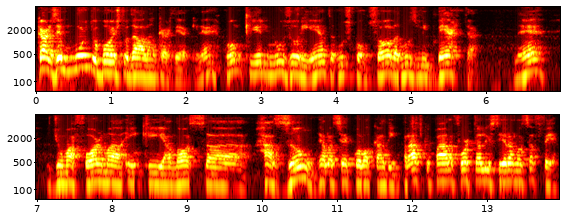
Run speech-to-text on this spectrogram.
Carlos, é muito bom estudar Allan Kardec, né? Como que ele nos orienta, nos consola, nos liberta, né? De uma forma em que a nossa razão ela seja colocada em prática para fortalecer a nossa fé,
